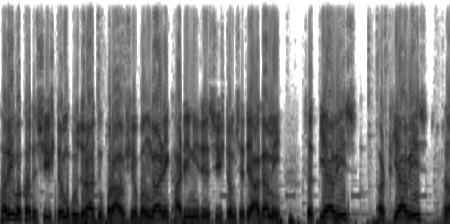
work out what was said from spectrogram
ફરી વખત સિસ્ટમ ગુજરાત ઉપર આવશે. બંગાળની ખાડીની જે સિસ્ટમ છે તે આગામી સત્યાવીસ, અઠ્યાવીસ અને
